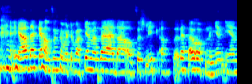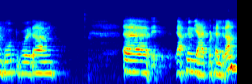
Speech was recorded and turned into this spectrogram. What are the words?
Ja, det er ikke han som kommer tilbake, men det er da altså slik at dette er åpningen i en bok hvor eh, eh, ja, hun jeg forteller han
